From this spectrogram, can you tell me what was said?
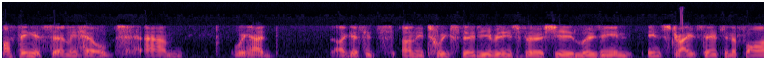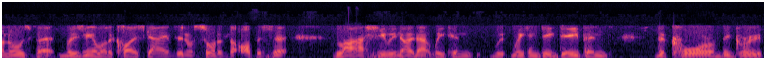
I, think it certainly helped. Um, we had, I guess it's only Twig's third year, but in his first year losing in, in straight sets in the finals, but losing a lot of close games, and it was sort of the opposite last year. We know that we can we, we can dig deep, and the core of the group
